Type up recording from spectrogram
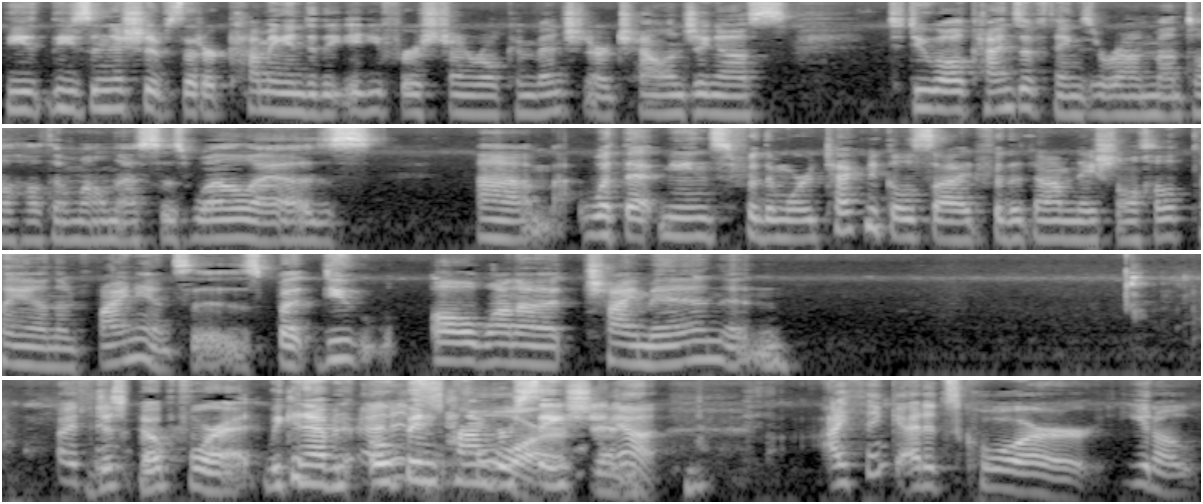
these, these initiatives that are coming into the 81st General Convention are challenging us to do all kinds of things around mental health and wellness, as well as um, what that means for the more technical side for the denominational health plan and finances. But do you all want to chime in and just go for it? We can have an open conversation. Core, yeah. I think at its core, you know,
